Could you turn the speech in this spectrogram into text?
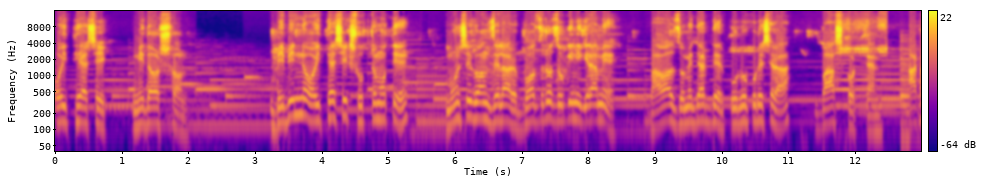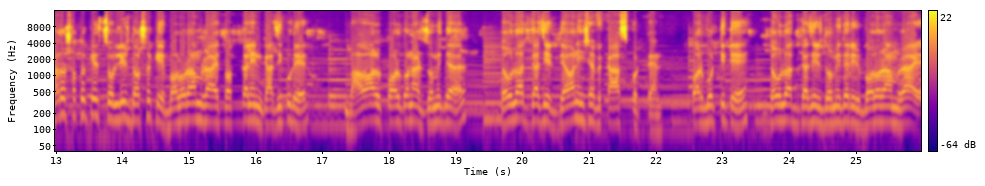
ঐতিহাসিক নিদর্শন। বিভিন্ন ঐতিহাসিক সূত্র মতে, মুন্সিগঞ্জ জেলার বজ্রযোগিনী গ্রামে ভাওয়াল জমিদারদের পূর্বপুরুষেরা বাস করতেন। আঠারো শতকের চল্লিশ দশকে বলরাম রায় তৎকালীন গাজীপুরের ভাওয়াল পরগনার জমিদার দৌলত গাজীর দেওয়ান হিসাবে কাজ করতেন। পরবর্তীতে দৌলত গাজীর জমিদারির বলরাম রায়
